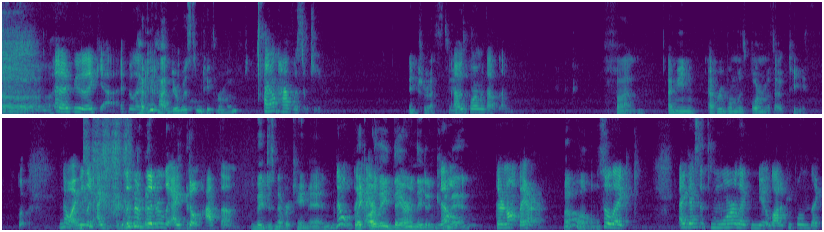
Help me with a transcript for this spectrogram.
Uh, and I feel like, yeah, I feel like have you had your wisdom teeth removed? I don't have wisdom teeth. Interesting. I was born without them. fun. I mean, everyone was born without teeth. But no, I mean like I literally, literally I don't have them. They just never came in. No, Like, I- are they there and they didn't come No. in? They're not there. Oh. So like, I guess it's more like new, a lot of people in like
